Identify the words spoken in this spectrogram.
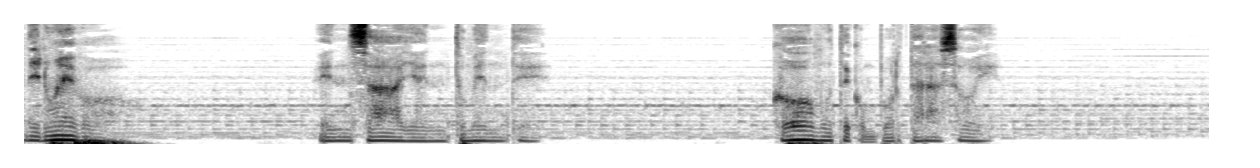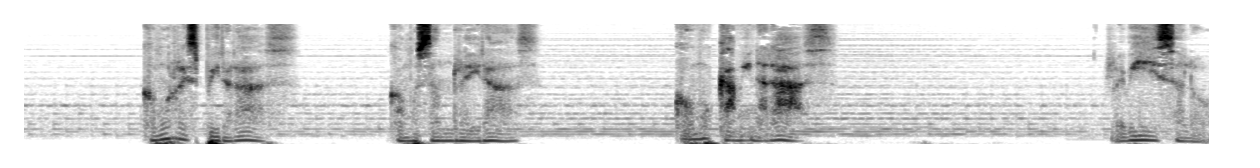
De nuevo, Ensaya en tu mente cómo te comportarás hoy, cómo respirarás, cómo sonreirás, cómo caminarás. Revísalo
